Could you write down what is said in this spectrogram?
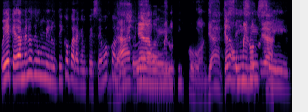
Oye, queda menos de un minutico para que empecemos con el show. Ya queda un minutico, ya queda un minuto sí, Sí.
